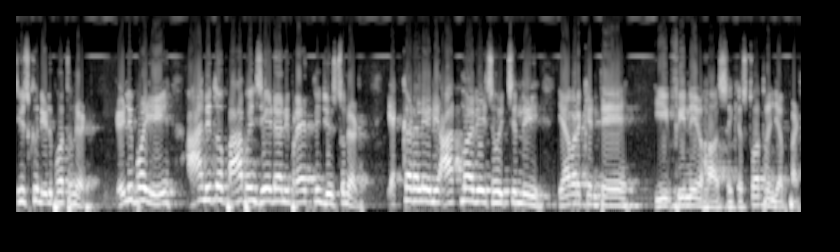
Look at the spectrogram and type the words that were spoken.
తీసుకుని వెళ్ళిపోతున్నాడు. వెళ్ళిపోయి ఆమెతో పాపం చేయడానికి ప్రయత్నం చేస్తున్నాడు. ఎక్కడ లేని ఆత్మావేశం వచ్చింది ఎవరికంటే ఈ ఫినేహాస్కి. స్తోత్రం చెప్పండి.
